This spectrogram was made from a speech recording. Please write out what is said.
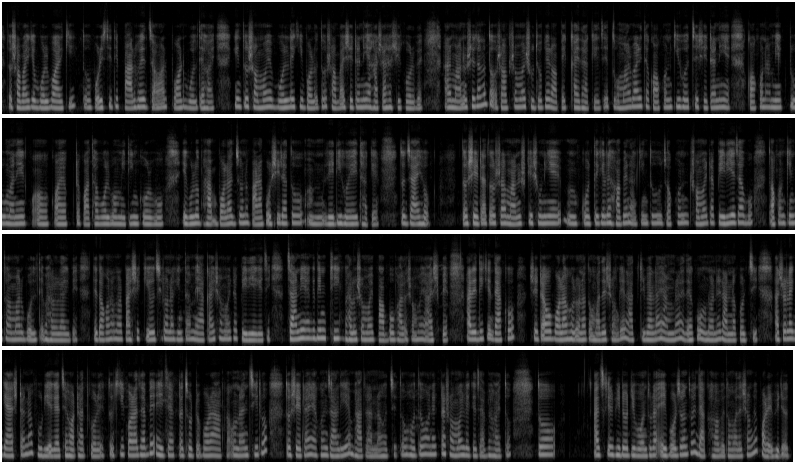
তো সবাইকে বলব আর কি। তো পরিস্থিতি পার হয়ে যাওয়ার পর বলতে হয়। কিন্তু সময়ে বললে কি বলো তো সবাই সেটা নিয়ে হাসাহাসি করবে। আর মানুষে জানো তো, সবসময় সুযোগের অপেক্ষায় থাকে যে তোমার বাড়িতে কখন কি হচ্ছে সেটা নিয়ে, কখন আমি একটু মানে কয়েকটা কথা বলব মিটিং করব, এগুলো ভাব, বলার জন্য পাড়াপড়শিরা তো রেডি হয়েই থাকে। তো যাই হোক তো সেটা তো সব মানুষকে শুনিয়ে করতে গেলে হবে না। কিন্তু যখন সময়টা পেরিয়ে যাব, তখন কিন্তু আমার বলতে ভালো লাগবে যে, তখন আমার পাশে কেউ ছিল না, কিন্তু আমি একাই সময়টা পেরিয়ে গেছি। জানি একদিন ঠিক ভালো সময় পাবো, ভালো সময় আসবে। আর এদিকে দেখো, সেটাও বলা হলো না তোমাদের সঙ্গে, রাত্রিবেলায় আমরা দেখো উনুনে রান্না করছি। আসলে গ্যাসটা না ফুরিয়ে গেছে হঠাৎ করে। তো কি করা যাবে? এই যে একটা ছোট পড়া আঁকা উনান ছিল, তো সেটাই এখন জ্বালিয়ে ভাত রান্না হচ্ছে। তো হতেও অনেকটা সময় লেগে যাবে হয়তো। তো আজকের ভিডিওটি বন্ধুরা এই পর্যন্তই। দেখা হবে তোমাদের সঙ্গে পরের ভিডিও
